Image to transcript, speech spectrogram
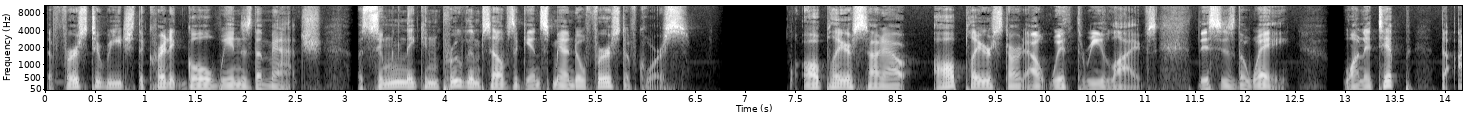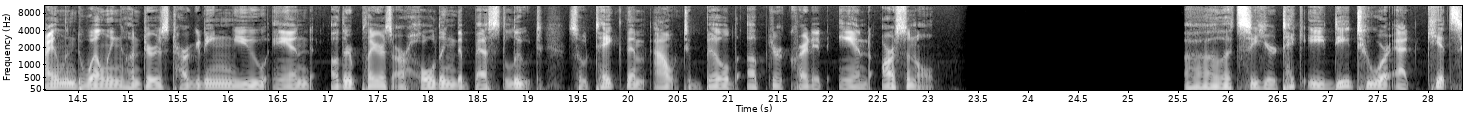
The first to reach the credit goal wins the match, assuming they can prove themselves against Mando first, of course. All players start out all players start out with 3 lives. This is the way. Want a tip? The island dwelling hunters targeting you and other players are holding the best loot, so take them out to build up your credit and arsenal. Uh, let's see here. Take a detour at Kit's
